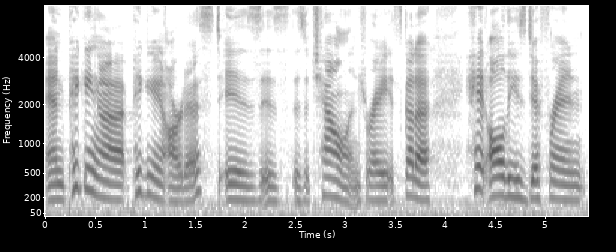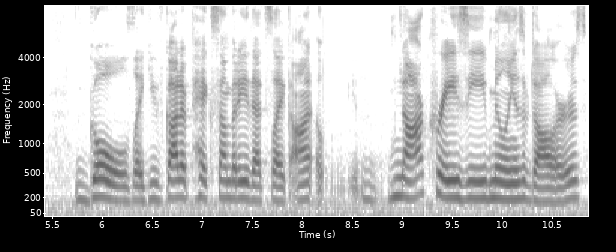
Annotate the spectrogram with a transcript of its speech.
And picking a picking an artist is is is a challenge, right? It's got to hit all these different goals. Like you've got to pick somebody that's like on, not crazy, millions of dollars.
